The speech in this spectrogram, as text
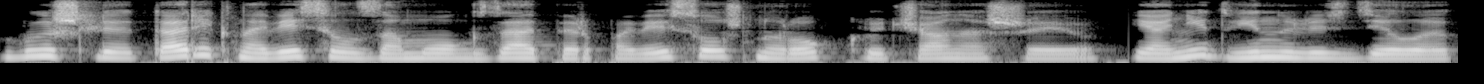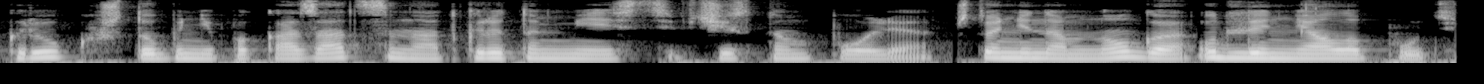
Вышли, Тарик навесил замок, запер, повесил шнурок ключа на шею, и они двинулись, делая крюк, чтобы не показаться на открытом месте, в чистом поле, что ненамного удлиняло путь.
